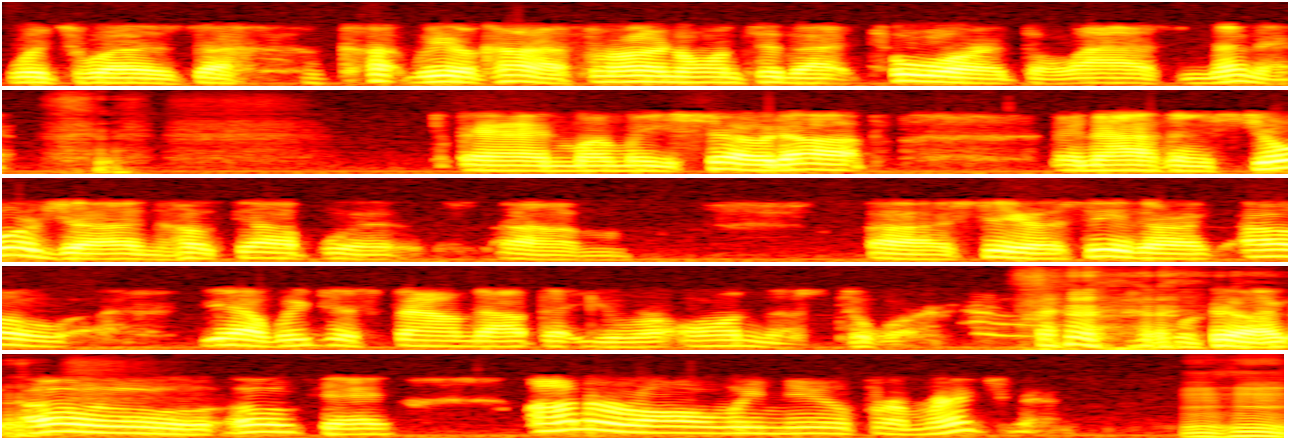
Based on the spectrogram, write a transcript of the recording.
which was uh, we were kind of thrown onto that tour at the last minute. and when we showed up in Athens, Georgia, and hooked up with um, uh, COC, they're like, "Oh, yeah, we just found out that you were on this tour." we're like, "Oh, okay." Honor Roll we knew from Richmond Mm-hmm.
